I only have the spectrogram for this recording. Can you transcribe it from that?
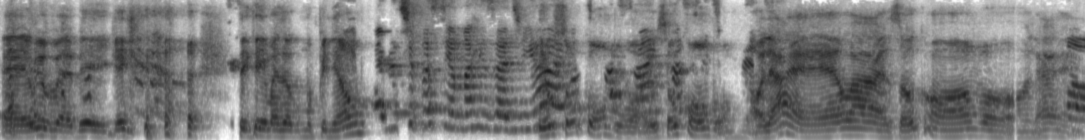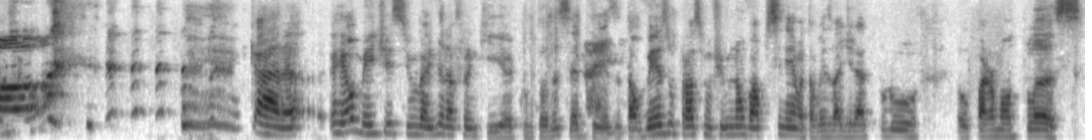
É, eu e o Web, aí, quem... Você tem mais alguma opinião? É tipo assim, uma risadinha. Eu sou o combo, eu sou o combo. Olha ela, eu sou o combo. Olha ela. Oh. Cara, realmente esse filme vai virar franquia, com toda certeza. Talvez o próximo filme não vá para o cinema, talvez vá direto para o Paramount Plus,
